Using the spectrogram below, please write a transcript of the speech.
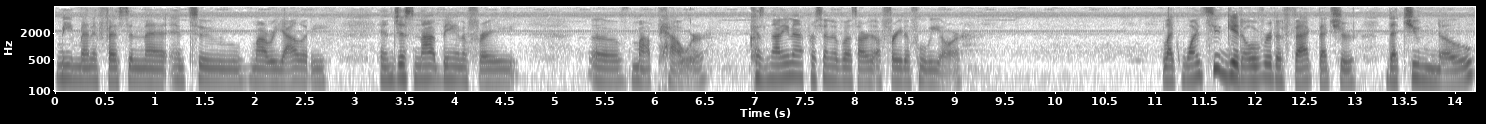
me manifesting that into my reality and just not being afraid of my power. Because 99% of us are afraid of who we are. Like, once you get over the fact that you're, that you know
